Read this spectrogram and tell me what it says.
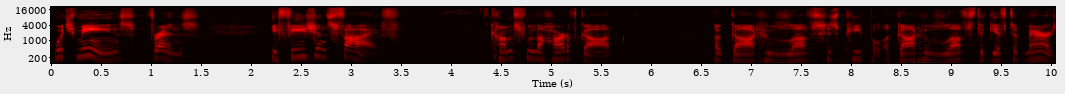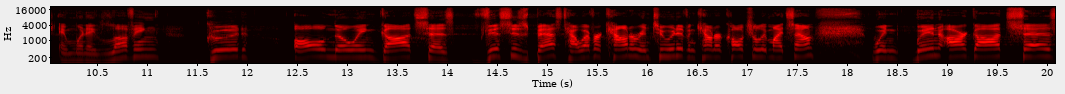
which means, friends, Ephesians 5 comes from the heart of God, a God who loves His people, a God who loves the gift of marriage. And when a loving, good, all knowing God says this is best, however counterintuitive and countercultural it might sound. When, when our God says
